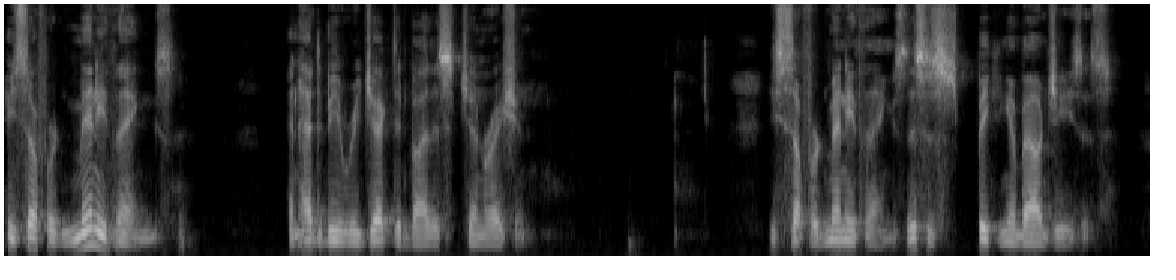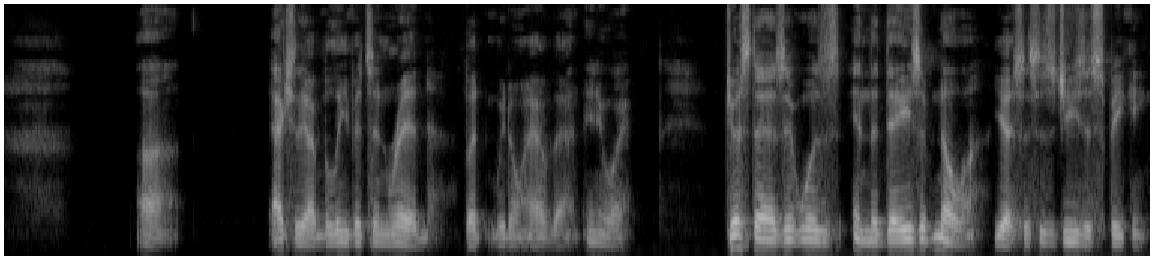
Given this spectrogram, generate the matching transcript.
he suffered many things and had to be rejected by this generation. He suffered many things. This is speaking about Jesus. Uh, actually, I believe it's in red, but we don't have that. Anyway, just as it was in the days of Noah, yes, this is Jesus speaking.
